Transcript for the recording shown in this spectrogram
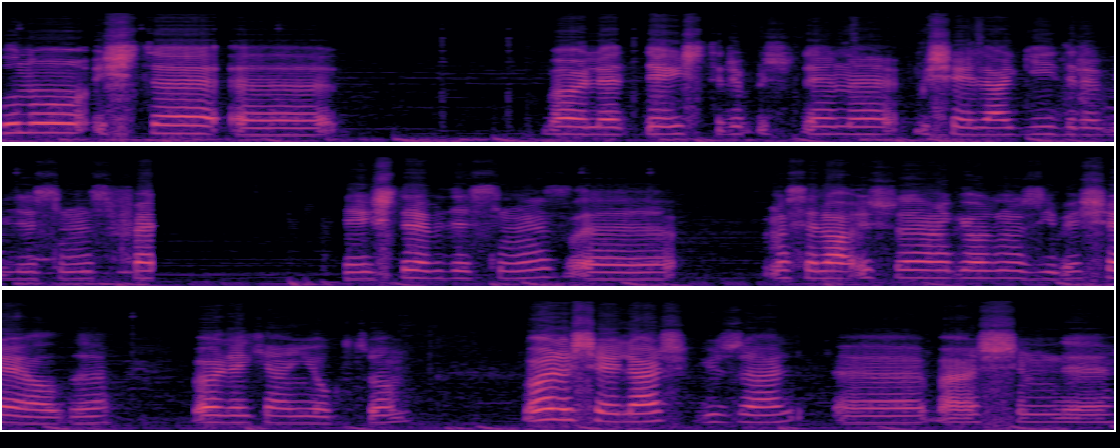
Bunu işte eee, böyle değiştirip üstlerine bir şeyler giydirebilirsiniz. Değiştirebilirsiniz. Eee, mesela üstlerine gördüğünüz gibi şey aldı. Böyleyken yoktu. Böyle şeyler güzel. Eee, ben şimdi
